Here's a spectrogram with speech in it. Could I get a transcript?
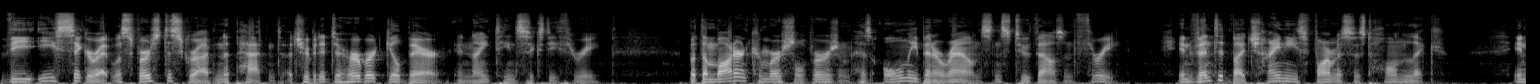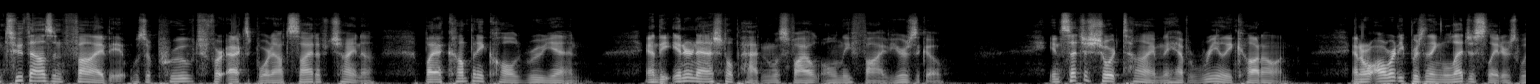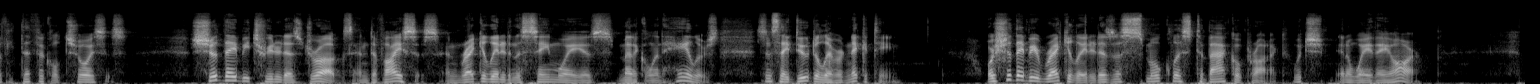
The e-cigarette was first described in a patent attributed to Herbert Gilbert in 1963, but the modern commercial version has only been around since 2003, invented by Chinese pharmacist Hon Lik. In 2005, it was approved for export outside of China by a company called Ruyan, and the international patent was filed only five years ago. In such a short time, they have really caught on and are already presenting legislators with difficult choices. Should they be treated as drugs and devices and regulated in the same way as medical inhalers, since they do deliver nicotine? Or should they be regulated as a smokeless tobacco product, which in a way they are?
